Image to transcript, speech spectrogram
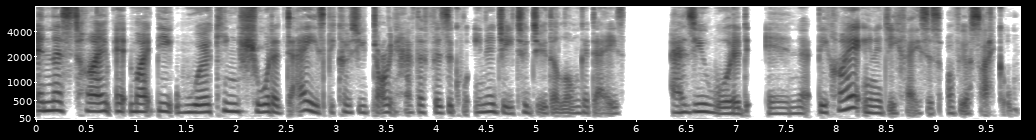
In this time, it might be working shorter days because you don't have the physical energy to do the longer days as you would in the higher energy phases of your cycle.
